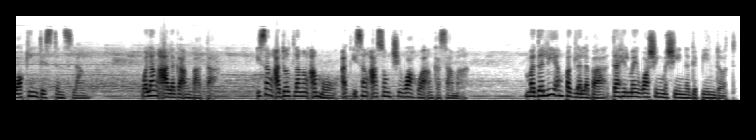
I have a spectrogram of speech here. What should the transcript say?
walking distance lang. Walang alaga ang bata. Isang adult lang ang amo at isang asong chihuahua ang kasama. Madali ang paglalaba dahil may washing machine na depindot.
